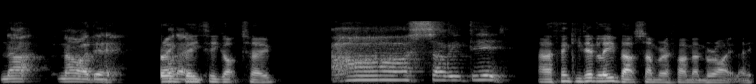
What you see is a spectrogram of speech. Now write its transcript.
no, no idea. Don't- Beattie got two, Oh, so he did. and I think he did leave that summer, if I remember rightly.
